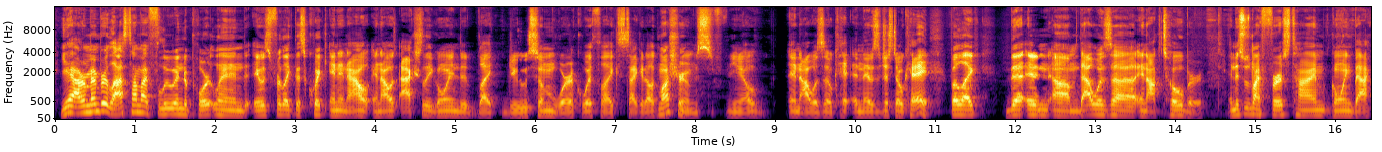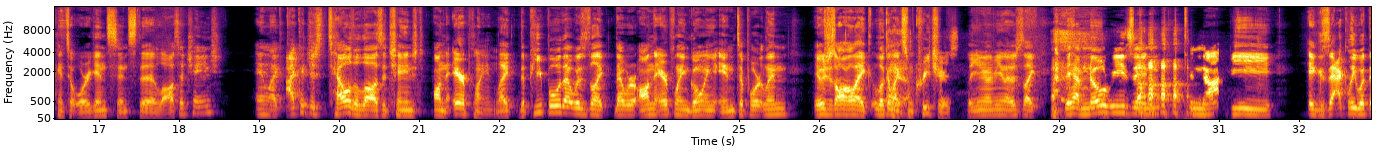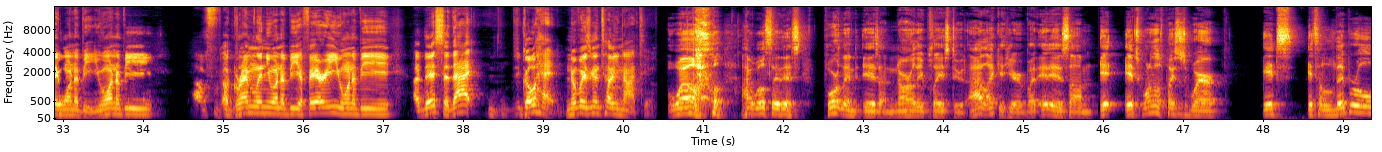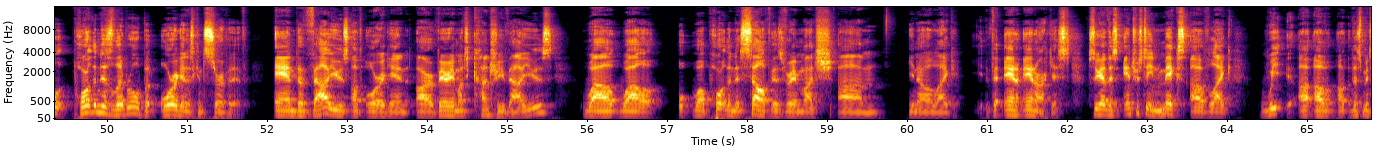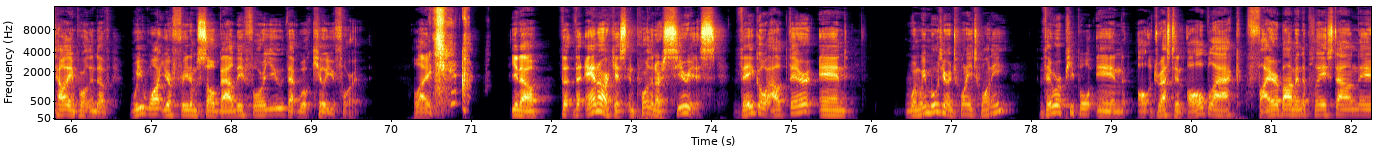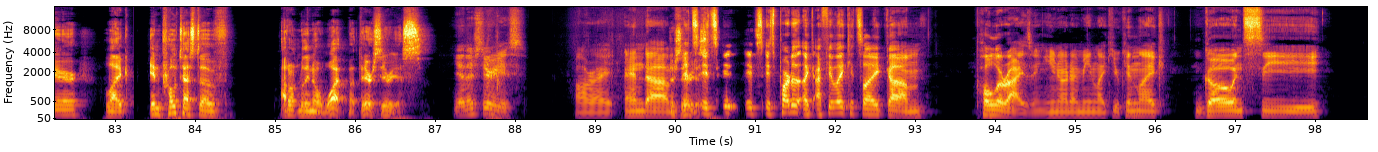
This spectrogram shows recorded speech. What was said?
Yeah, I remember last time I flew into Portland, it was for like this quick in and out, and I was actually going to like do some work with like psychedelic mushrooms, you know, and I was okay, and it was just okay. But like the and um that was uh in October, and this was my first time going back into Oregon since the laws had changed. And like I could just tell the laws had changed on the airplane. Like the people that was like that were on the airplane going into Portland, it was just all like looking Oh, like yeah. some creatures. Like, you know what I mean? It was like they have no reason to not be exactly what they want to be. You want to be a, a gremlin, you want to be a fairy, you want to be a this or that. Go ahead. Nobody's gonna tell you not to. Well, I will say this. Portland is a gnarly place, dude. I like it here, but it is um it it's one of those places where it's it's a liberal Portland is liberal, but Oregon is conservative. And the values of Oregon are very much country values, while while while Portland itself is very much um, you know, like an- anarchist. So you have this interesting mix of like we uh, of, of this mentality in Portland of we want your freedom so badly for you that we'll kill you for it. Like you know, the, the anarchists in Portland are serious. They go out there and when we moved here in 2020, there were people in all dressed in all black, firebombing the place down there, like in protest of I don't really know what, but they're serious. Yeah, they're serious. All right, and um, it's it's it, it's it's part of like I feel like it's like um polarizing. You know what I mean? Like you can like go and see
